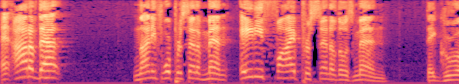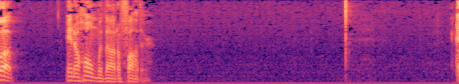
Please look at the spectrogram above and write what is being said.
And out of that 94% of men, 85% of those men, they grew up in a home without a father.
